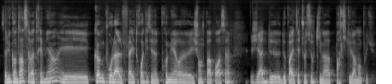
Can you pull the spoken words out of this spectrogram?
Salut Quentin, ça va très bien. Et comme pour la Half-Life 3, qui était notre premier euh, échange par rapport à ça, j'ai hâte de, de parler de cette chaussure qui m'a particulièrement plu.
